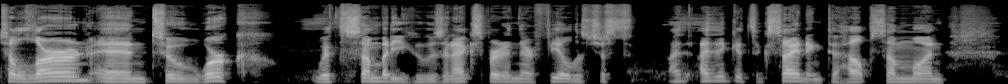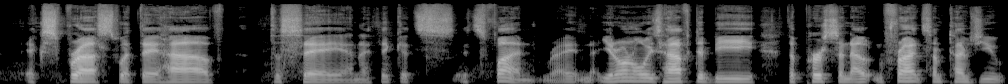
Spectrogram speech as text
to learn and to work with somebody who's an expert in their field is just I, I think it's exciting to help someone express what they have to say and i think it's it's fun right you don't always have to be the person out in front sometimes you, you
